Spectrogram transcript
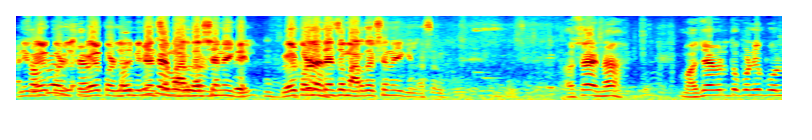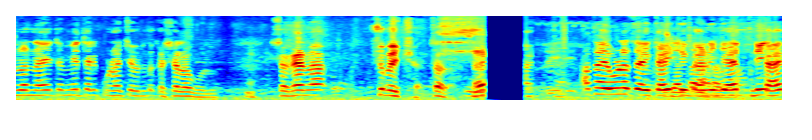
आणि वेळ पडलं. वेळ पडलं तर मी मी त्यांचं मार्गदर्शनही नाही. घेईल. वेळ पडलं त्यांचं मार्गदर्शनही घेईल असं. असं आहे ना? माझ्या विरुद्ध कोणी बोललं नाही तर मी तरी कुणाच्या विरुद्ध कशाला बोलू? सगळ्यांना शुभेच्छा. चला. आता एवढंच आहे. काही ठिकाणी जे आहे ठीक आहे.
